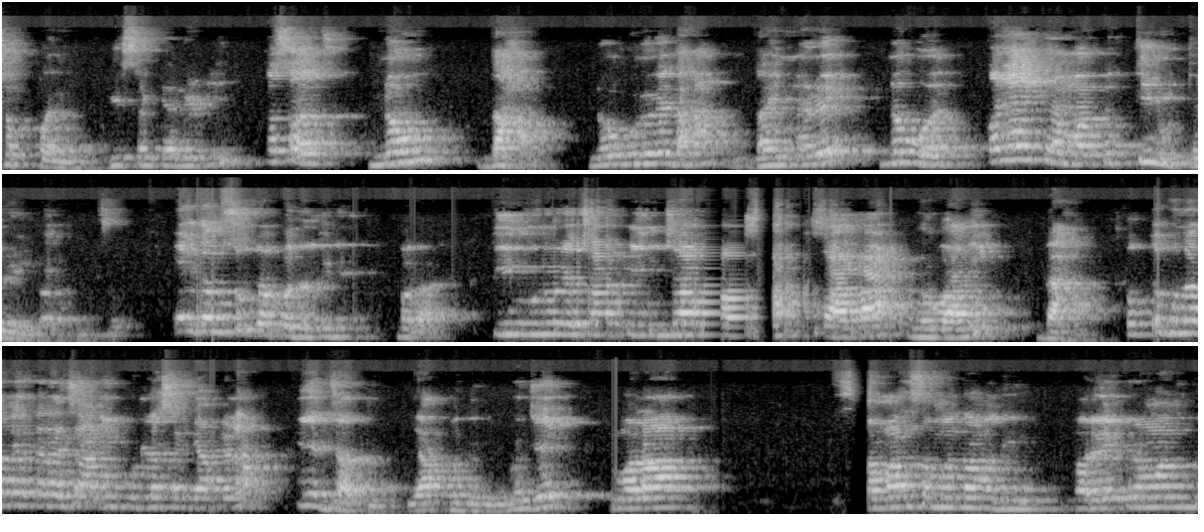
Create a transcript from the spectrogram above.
छप्पन. ही संख्या भेटली. तसंच नऊ दहा. नऊ गुणवले दहा. दहा नव्हे नव्वद. पर्याय क्रमांक तीन उत्तर येईल बघा तुमचं. एकदम सोप्या पद्धतीने. बघा. तीन गुणवले चार तीन चार पाच सहा सात आठ नऊ आणि दहा. फक्त गुणाकार करायचा आणि पुढल्या संख्या आपल्याला येत जातील या पद्धतीने. म्हणजे तुम्हाला समान संबंधामध्ये पर्याय क्रमांक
